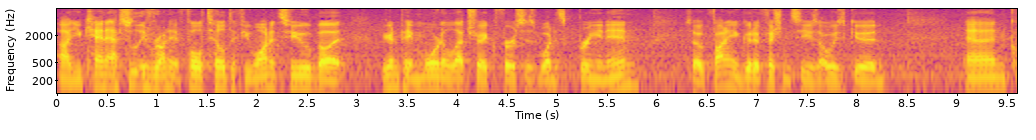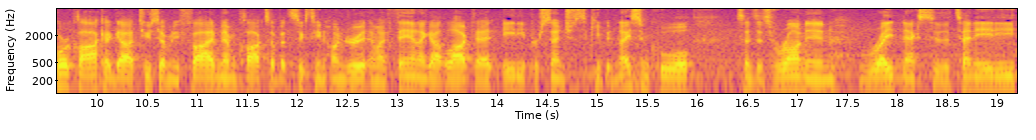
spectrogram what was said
Uh, you can absolutely run it full tilt if you wanted to but you're gonna pay more in electric versus what it's bringing in. So finding a good efficiency is always good and core clock, I got 275, mem clock's up at 1600, and my fan I got locked at 80% just to keep it nice and cool since it's running right next to the 1080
